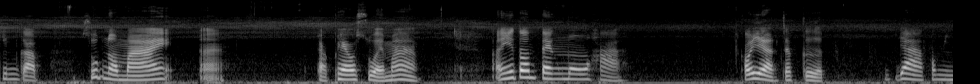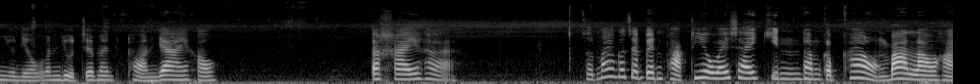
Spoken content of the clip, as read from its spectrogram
กินกับซุปหน่อไม้ อะผักแพรวสวยมาก อันนี้ต้นแตงโมค่ะ เขาอยากจะเกิดหญ้าก็มีอยู่เดียววันหยุดจะมาถอนหญ้าให้เขาตะไคร้ค่ะ ส่วนมากก็จะเป็นผักที่เอาไว้ใช้กินทำกับข้าวของบ้านเราค่ะ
